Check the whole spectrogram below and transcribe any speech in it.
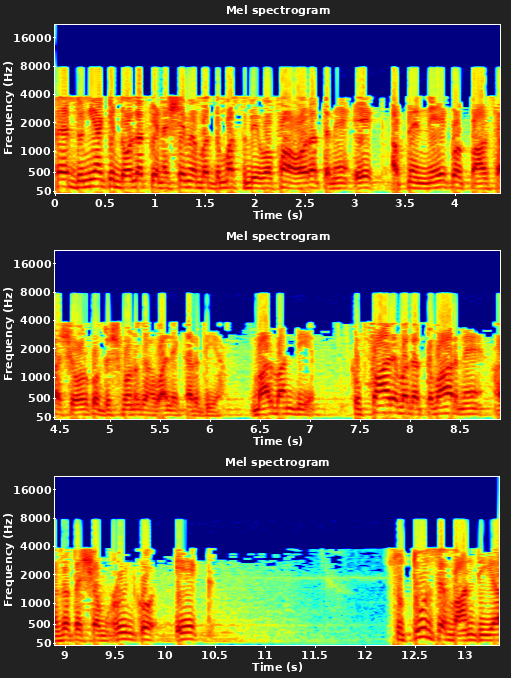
خیر، دنیا کی دولت کے نشے میں بدمست بے وفا عورت نے ایک اپنے نیک اور پارسا شور کو دشمنوں کے حوالے کر دیا۔ بال باندھ دیے کفار بدتوار نے حضرت شمعون کو ایک ستون سے باندھ دیا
